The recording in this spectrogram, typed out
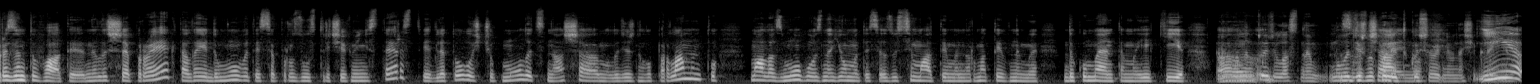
презентувати не лише проект, але й домовитися про зустрічі в міністерстві для того, щоб молодь наша молодіжного парламенту мала змогу ознайомитися з усіма тими нормативними документами, які е, Регламентують власне молодіжну звичайно. політику сьогодні в нашій країні. і е,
